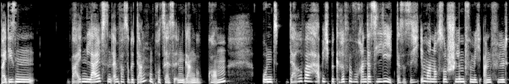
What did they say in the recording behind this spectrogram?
bei diesen beiden Lives sind einfach so Gedankenprozesse in Gang gekommen, und darüber habe ich begriffen, woran das liegt, dass es sich immer noch so schlimm für mich anfühlt,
